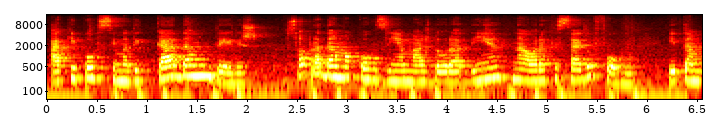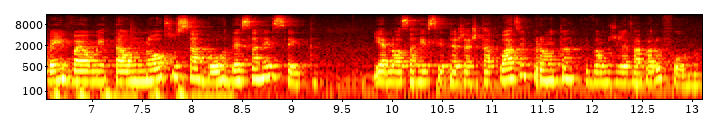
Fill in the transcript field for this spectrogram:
aqui por cima de cada um deles, só para dar uma corzinha mais douradinha na hora que sai do forno. E também vai aumentar o nosso sabor dessa receita. E a nossa receita já está quase pronta e vamos levar para o forno.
